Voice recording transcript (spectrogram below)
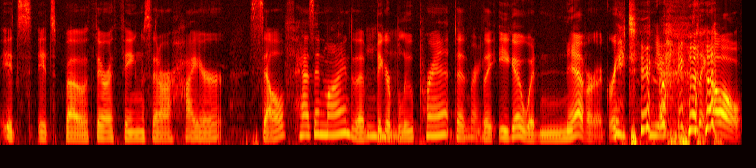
it's it's both. There are things that our higher self has in mind, the mm-hmm. bigger blueprint that Right. the ego would never agree to. Yeah. it's like, oh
